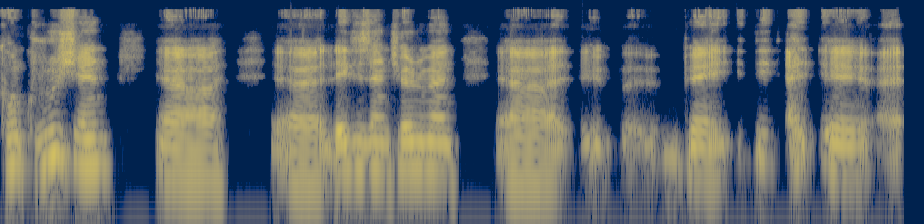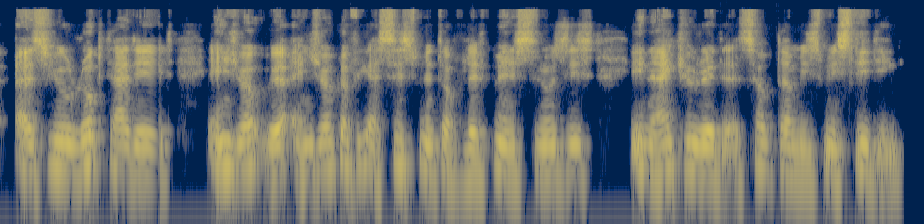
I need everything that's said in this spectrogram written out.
conclusion, uh, uh, ladies and gentlemen, uh, uh, as you looked at it, angiographic assessment of left stenosis inaccurate and sometimes misleading.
